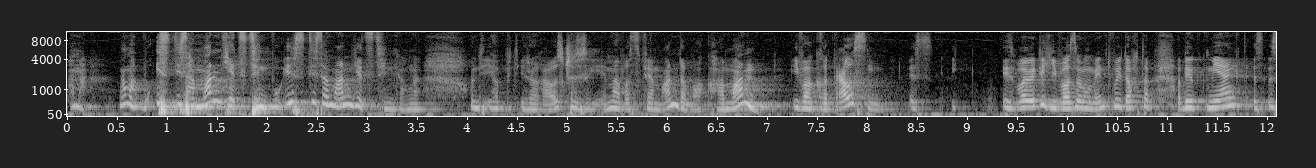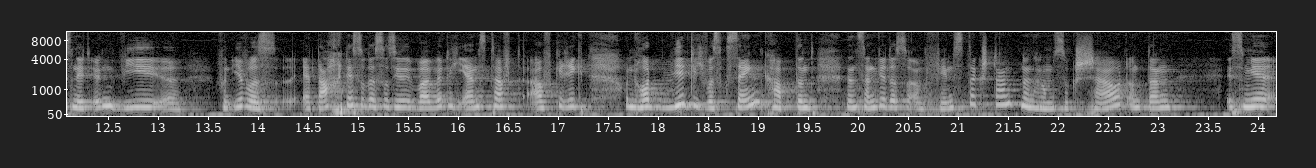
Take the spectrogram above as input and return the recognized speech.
Mama, Mama, wo ist dieser Mann jetzt hin? Wo ist dieser Mann jetzt hingegangen? Und ich habe mit ihr da rausgeschaut und sage, Emma, was für ein Mann? Da war kein Mann. Ich war gerade draußen. Es, ich, es war wirklich, ich war so ein Moment, wo ich gedacht habe, aber ich habe gemerkt, es ist nicht irgendwie... Äh, von ihr was Erdachtes oder so. Sie war wirklich ernsthaft aufgeregt und hat wirklich was gesehen gehabt. Und dann sind wir da so am Fenster gestanden und haben so geschaut und dann ist mir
